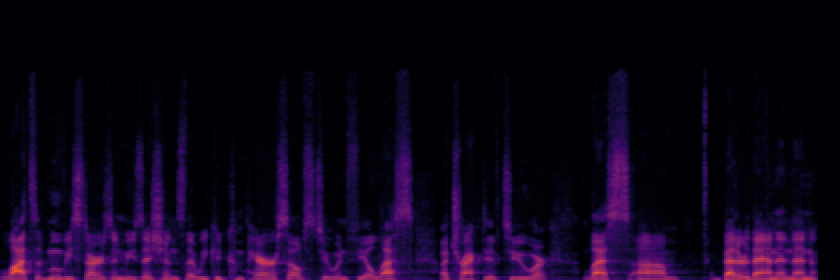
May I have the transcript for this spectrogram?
lots of movie stars and musicians that we could compare ourselves to and feel less attractive to or less um, better than. And then,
